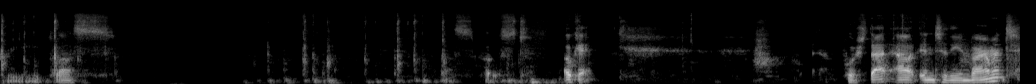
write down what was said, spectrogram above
Pre plus plus post. Okay. Push that out into the environment.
